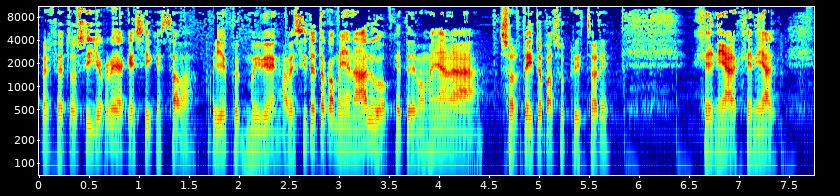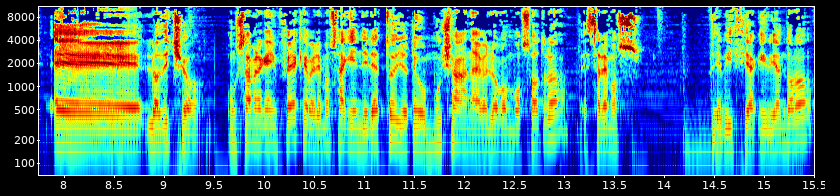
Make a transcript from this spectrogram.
Perfecto, sí, yo creía que sí que estaba. Oye, pues muy bien. A ver si te toca mañana algo, que tenemos mañana sorteito para suscriptores. Genial, genial. Eh, lo dicho, un Summer Game Fest que veremos aquí en directo. Yo tengo muchas ganas de verlo con vosotros. Estaremos de vicio aquí viéndolo.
